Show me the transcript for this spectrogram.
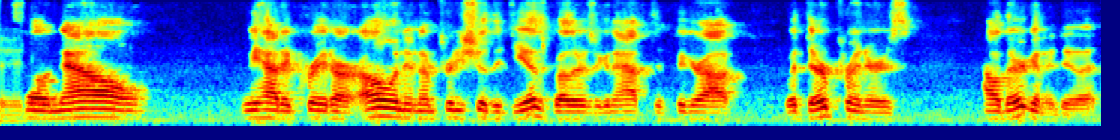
Dude. So now we had to create our own, and I'm pretty sure the Diaz brothers are going to have to figure out with their printers how they're going to do it.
